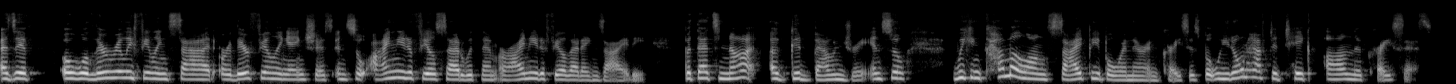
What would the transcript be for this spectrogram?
as if, oh, well, they're really feeling sad or they're feeling anxious. And so I need to feel sad with them or I need to feel that anxiety. But that's not a good boundary. And so we can come alongside people when they're in crisis, but we don't have to take on the crisis.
